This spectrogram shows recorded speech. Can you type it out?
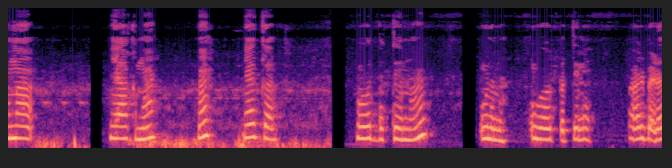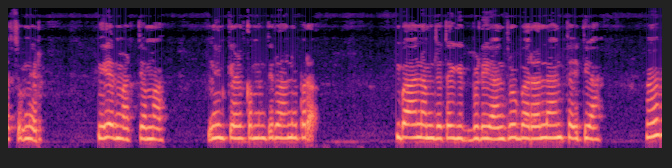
ಅಮ್ಮ, ಯಾಕಮ್ಮ? ಹಾಂ, ಯಾಕ? ಹೋಗಿ ಬರ್ತೀಯಮ್ಮ ಹ್ಞೂನಮ್ಮ ಹೋಗಿ ಬರ್ತೀನಿ. ಬೇಡ ಸುಮ್ಮನೆ ಏನು ಮಾಡ್ತೀಯಮ್ಮ ನೀನು ಕೇಳ್ಕೊಂಬಂದಿರೋ ಹಣೆ ಬರ. ಬಾ ನಮ್ಮ ಜೊತೆಗೆ ಇದ್ಬಿಡಿ, ಅಂದರೂ ಬರಲ್ಲ ಅಂತ ಇದೆಯಾ? ಹಾಂ?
